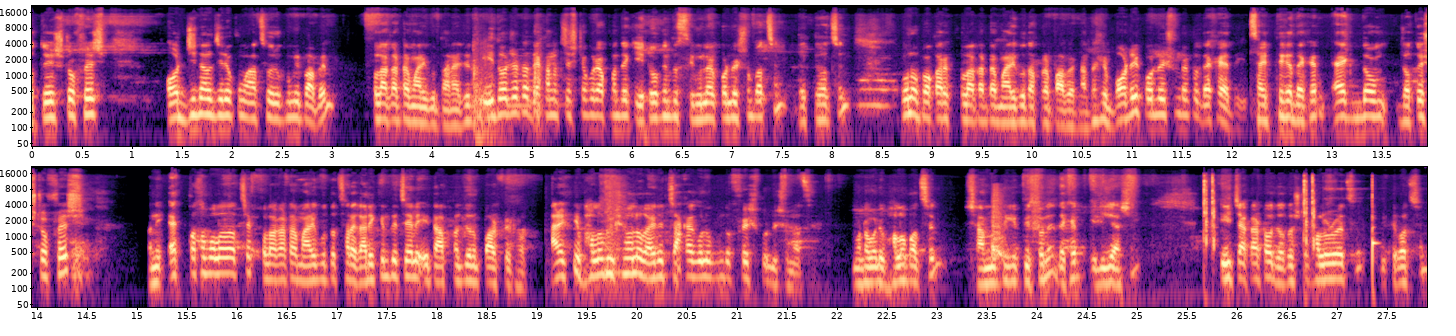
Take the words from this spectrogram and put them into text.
যথেষ্ট ফ্রেশ। অরিজিনাল যেরকম আছে ওরকমই পাবেন। খোলা কাটা মারিগুতা নাই যদি এই দরজাটা দেখানোর চেষ্টা করি আপনাদেরকে, এটাও কিন্তু সিমিলার কন্ডিশন পাচ্ছেন। দেখতে পাচ্ছেন, কোনো প্রকার খোলা কাটা মারিগুতা আপনারা পাবেন না। দেখেন বডির কন্ডিশনটা একটু দেখাই দিই। সাইড থেকে দেখেন, একদম যথেষ্ট ফ্রেশ মানে এক কথা বলা যাচ্ছে, খোলাকাটা মারিগুতো ছাড়া গাড়ি কিনতে চাইলে এটা আপনার জন্য পারফেক্ট হবে। আরেকটি ভালো বিষয় হলো গাড়ির চাকাগুলো কিন্তু ফ্রেশ কন্ডিশন আছে। মোটামুটি ভালো পাচ্ছেন। সামনে থেকে পিছনে দেখেন, এদিকে আসেন। এই চাকাটাও যথেষ্ট ভালো রয়েছে, দেখতে পাচ্ছেন।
